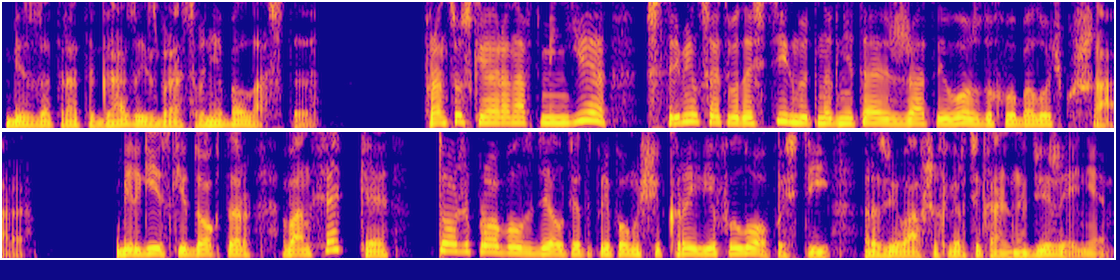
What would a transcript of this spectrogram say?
без затраты газа и сбрасывания балласта — Французский аэронавт Минье стремился этого достигнуть, нагнетая сжатый воздух в оболочку шара. Бельгийский доктор Ван Хекке тоже пробовал сделать это при помощи крыльев и лопастей, развивавших вертикальное движение.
